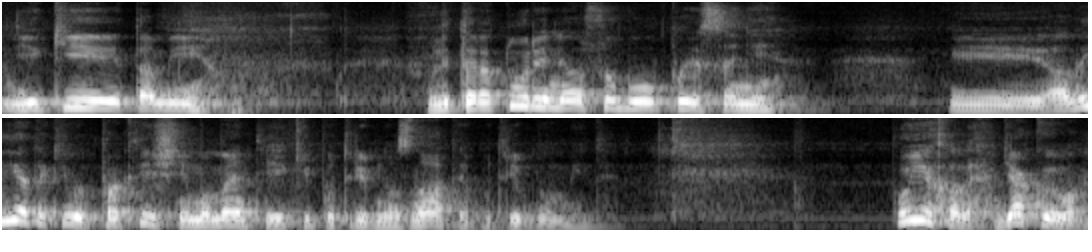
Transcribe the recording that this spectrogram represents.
які там і в літературі не особо описані. І, але є такі от практичні моменти, які потрібно знати, потрібно вміти. Поїхали. Дякую вам.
